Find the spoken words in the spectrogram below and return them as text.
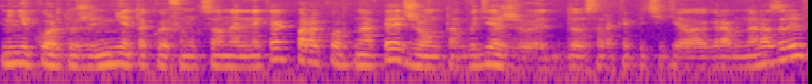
мини-корд уже не такой функциональный, как паракорд, но опять же он там выдерживает до 45 кг на разрыв,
